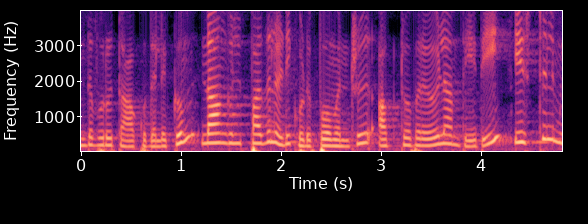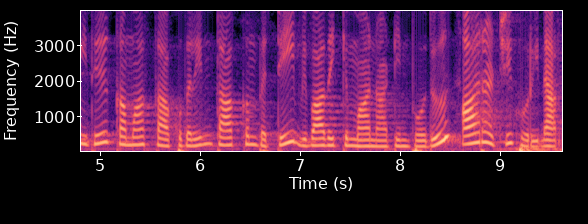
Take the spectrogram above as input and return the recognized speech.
எந்தவொரு தாக்குதலுக்கும் நாங்கள் பதிலடி கொடுப்போம் ஒன்று அக்டோபர் ஏழாம் தேதி இஸ்ரேல் மீது கமாஸ் தாக்குதலின் தாக்கம் பற்றி விவாதிக்கும் மாநாட்டின் போது ஆராய்ச்சி கூறினார்.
